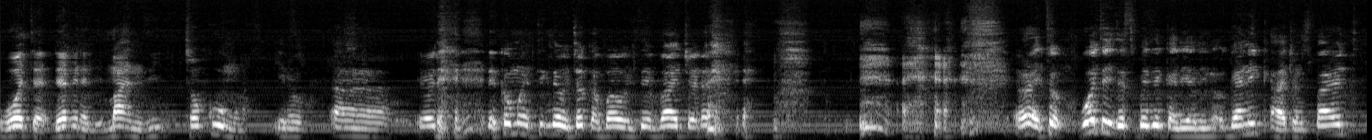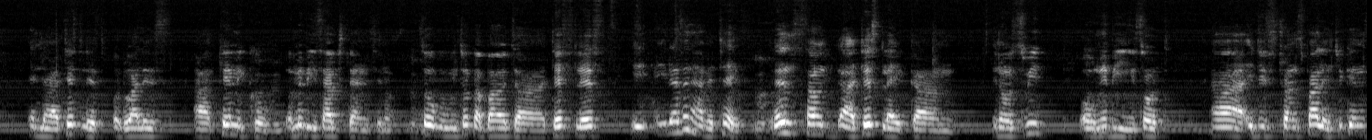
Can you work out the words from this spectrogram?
water definitely, manzi, chokuma. You know, uh, you know, the, the common thing that we talk about, we say vatra. All right, so water is just basically an inorganic, uh, transparent, and uh, tasteless, odorless uh, chemical or maybe substance. You know, so when we talk about uh, tasteless, it, it doesn't have a taste. It doesn't sound uh, taste like um, you know sweet or maybe salt. Uh, it is transparent. You can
